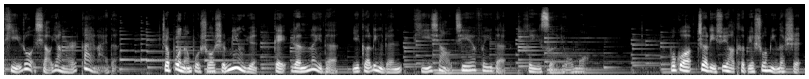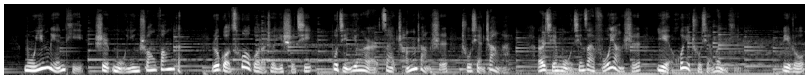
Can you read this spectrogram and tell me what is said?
体弱小样儿带来的。这不能不说是命运给人类的一个令人啼笑皆非的黑色幽默。不过，这里需要特别说明的是，母婴连体是母婴双方的。如果错过了这一时期，不仅婴儿在成长时出现障碍，而且母亲在抚养时也会出现问题。例如，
